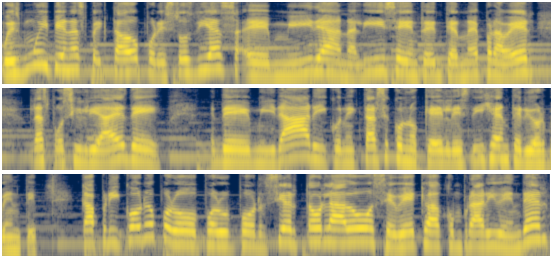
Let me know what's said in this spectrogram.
pues muy bien aspectado por estos días. Eh, mire, analice, entre en internet para ver las posibilidades de de mirar y conectarse con lo que les dije anteriormente. Capricornio, por, por, por cierto lado, se ve que va a comprar y vender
